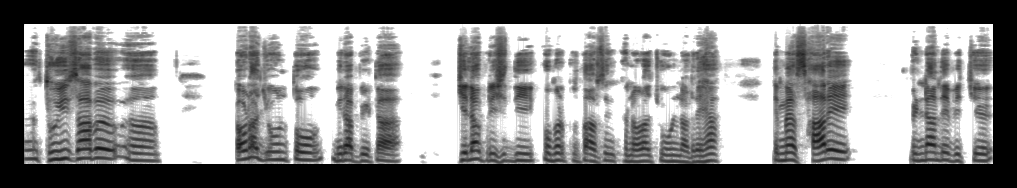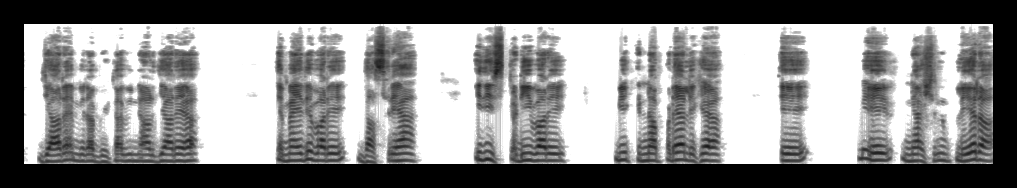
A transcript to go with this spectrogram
ਅ, ਥੂਈ ਸਾਹਿਬ ਅ, ਟੌੜਾ ਜ਼ੋਨ ਤੋਂ ਮੇਰਾ ਬੇਟਾ ਜ਼ਿਲ੍ਹਾ ਪ੍ਰੀਸ਼ਦ ਦੀ ਉਮਰ ਪ੍ਰਤਾਪ ਸਿੰਘ ਖਨੌੜਾ ਚੋਣ ਲੜ ਰਿਹਾ ਤੇ ਮੈਂ ਸਾਰੇ ਪਿੰਡਾਂ ਦੇ ਵਿੱਚ ਜਾ ਰਿਹਾ ਮੇਰਾ ਬੇਟਾ ਵੀ ਨਾਲ ਜਾ ਰਿਹਾ ਤੇ ਮੈਂ ਇਹਦੇ ਬਾਰੇ ਦੱਸ ਰਿਹਾ ਇਹਦੀ ਸਟੱਡੀ ਬਾਰੇ ਵੀ ਕਿੰਨਾ ਪੜ੍ਹਿਆ ਲਿਖਿਆ ਤੇ ਇਹ ਨੈਸ਼ਨਲ ਪਲੇਅਰ ਆ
